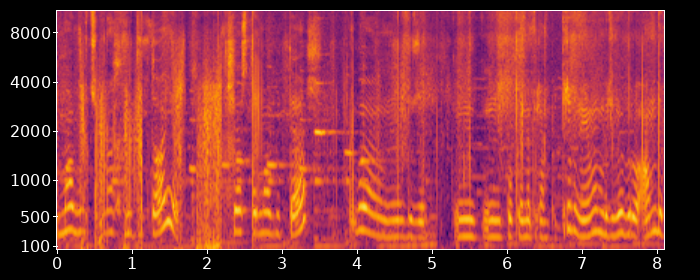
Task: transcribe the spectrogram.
Мабуть, мах відлітає. Шостер, мабуть, теж. Бо не дуже поки не прям потрібно. Я, мабуть, виберу Амбер.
